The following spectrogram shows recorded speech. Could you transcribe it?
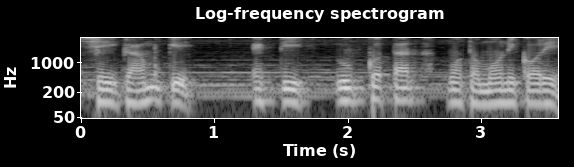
সেই গ্রামকে একটি রূপকথার মতো মনে করে।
